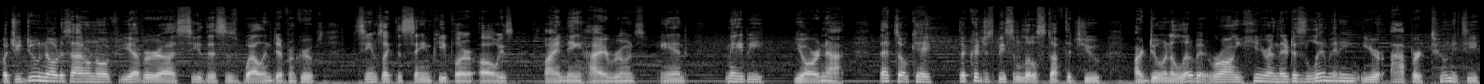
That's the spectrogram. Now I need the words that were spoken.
But you do notice, I don't know if you ever uh, see this as well in different groups, it seems like the same people are always finding high runes, and maybe you're not. That's okay. There could just be some little stuff that you are doing a little bit wrong here and they're just limiting your opportunity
